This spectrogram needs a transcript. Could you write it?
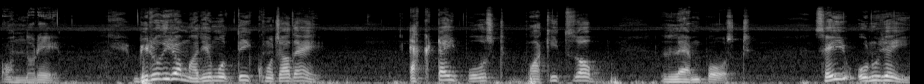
অন্দরে। বিরোধীরা মাঝে মধ্যেই খোঁচা দেয়। একটাই পোস্ট, বাকি সব ল্যাম্পোস্ট সেই অনুযায়ী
